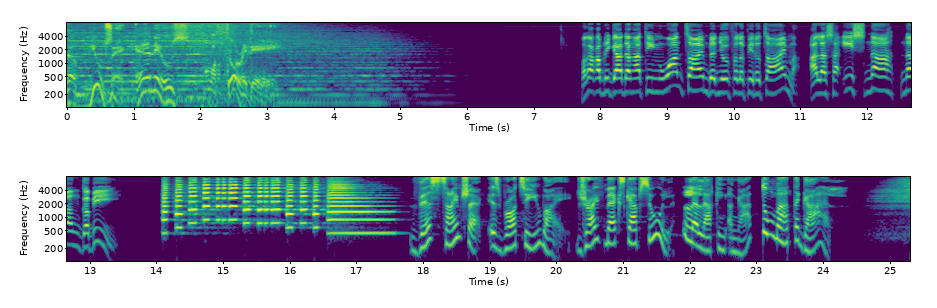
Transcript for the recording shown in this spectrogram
The Music and News Authority. Mga kabrigada ng ating One Time, The New Filipino Time, alas 6 na ng gabi. This time check is brought to you by Drive Max Capsule. Lalaking angat, tumatagal.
